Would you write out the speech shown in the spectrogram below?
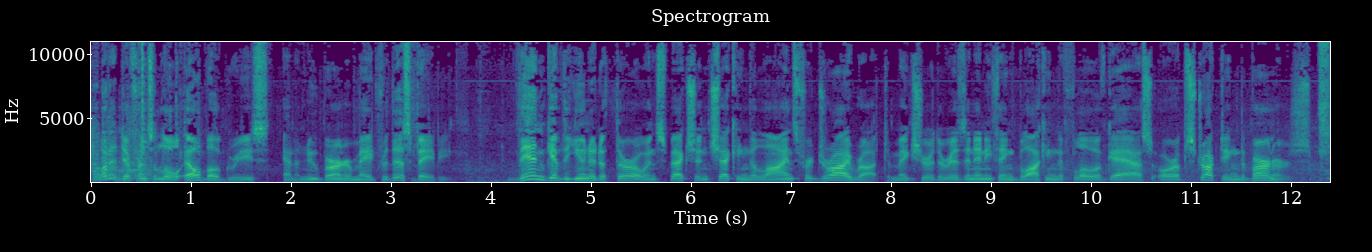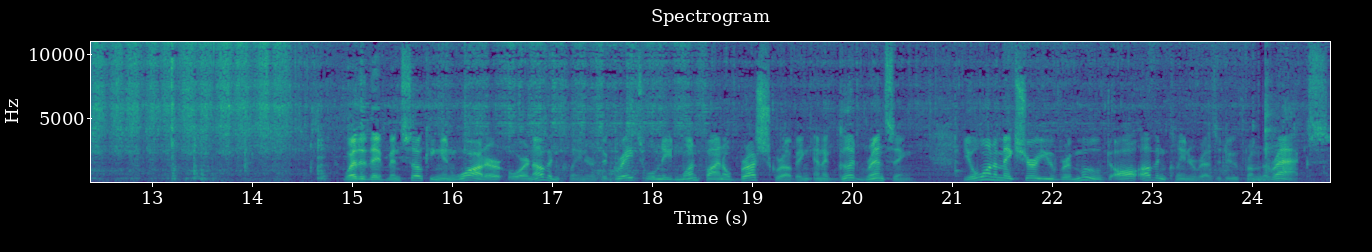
What a difference a little elbow grease and a new burner made for this baby. Then give the unit a thorough inspection, checking the lines for dry rot to make sure there isn't anything blocking the flow of gas or obstructing the burners. Whether they've been soaking in water or an oven cleaner, the grates will need one final brush scrubbing and a good rinsing. You'll want to make sure you've removed all oven cleaner residue from the racks.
